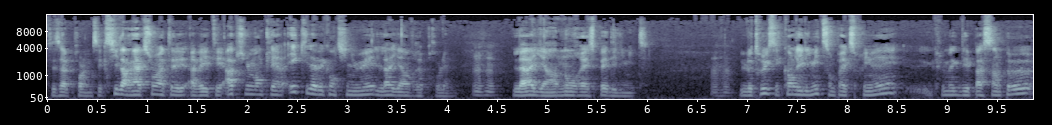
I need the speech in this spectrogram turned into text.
C'est ça le problème, c'est que si la réaction était- avait été absolument claire et qu'il avait continué, là il y a un vrai problème. Mhm. Là il y a un non-respect des limites. Mhm. Le truc c'est quand les limites sont pas exprimées, que le mec dépasse un peu,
